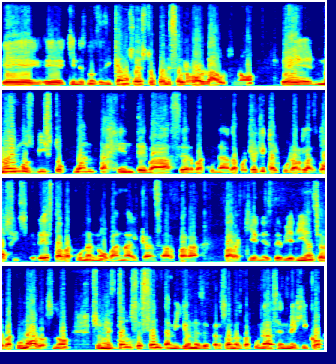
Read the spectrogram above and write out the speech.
eh, eh, quienes nos dedicamos a esto, cuál es el rollout, ¿no? no hemos visto cuánta gente va a ser vacunada, porque hay que calcular las dosis. De esta vacuna no van a alcanzar para para quienes deberían ser vacunados, ¿no? necesitamos 60 millones de personas vacunadas en México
